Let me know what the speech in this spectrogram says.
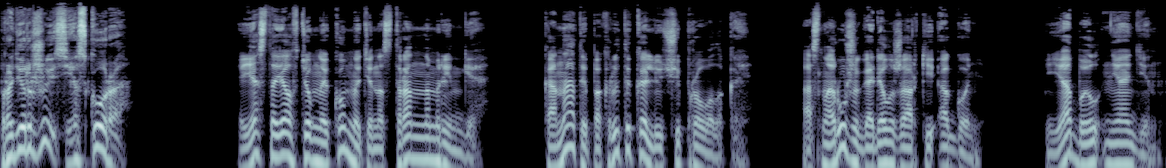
Продержись, я скоро!» Я стоял в темной комнате на странном ринге. Канаты покрыты колючей проволокой, а снаружи горел жаркий огонь. Я был не один.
